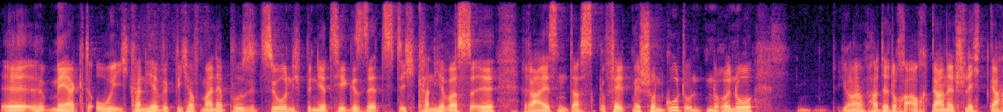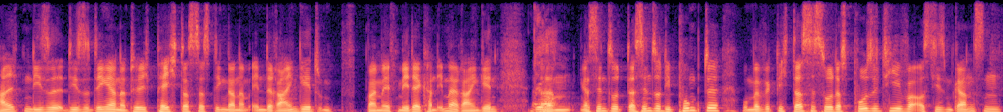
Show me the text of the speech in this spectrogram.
äh, merkt, oh, ich kann hier wirklich auf meiner Position, ich bin jetzt hier gesetzt, ich kann hier was äh, reißen, das gefällt mir schon gut und ein Renault, ja, hat er doch auch gar nicht schlecht gehalten, diese, diese Dinger. Natürlich Pech, dass das Ding dann am Ende reingeht und beim Elfmeter kann immer reingehen. Ja. Ähm, das, sind so, das sind so die Punkte, wo man wirklich, das ist so das Positive aus diesem ganzen,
